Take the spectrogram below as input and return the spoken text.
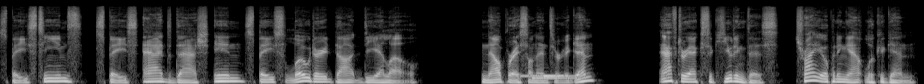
space Teams space add-in space loader.dll. Now press on enter again. After executing this, try opening Outlook again,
